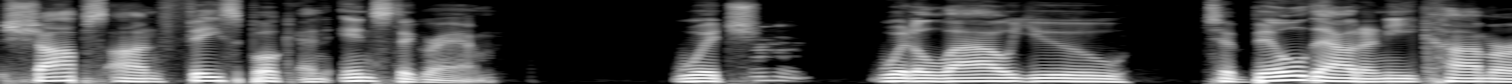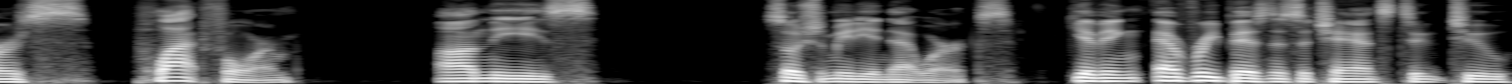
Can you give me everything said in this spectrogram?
shops on Facebook and Instagram, which Mhm. would allow you to build out an e-commerce platform on these social media networks, giving every business a chance to to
